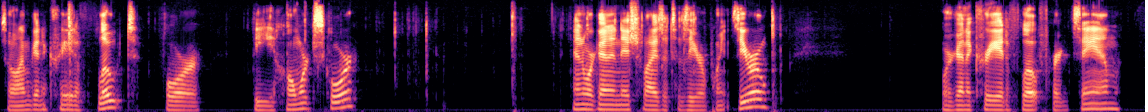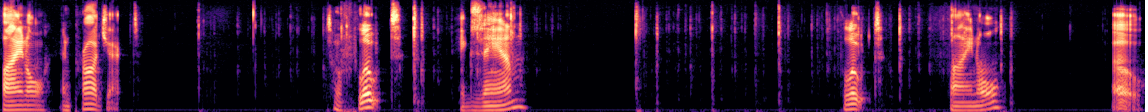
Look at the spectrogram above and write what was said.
So I'm going to create a float for the homework score, and we're going to initialize it to 0, 0.0 we're going to create a float for exam, final, and project. So float exam, float final. Oh.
